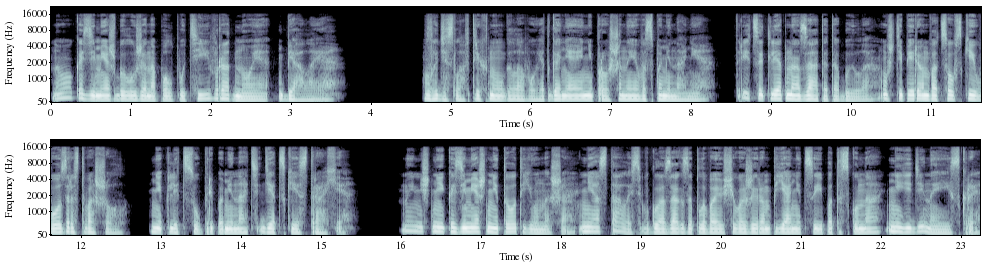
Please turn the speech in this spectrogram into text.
Но Казимеш был уже на полпути в родное Бялое. Владислав тряхнул головой, отгоняя непрошенные воспоминания. Тридцать лет назад это было, уж теперь он в отцовский возраст вошел. Не к лицу припоминать детские страхи. Нынешний Казимеш не тот юноша, не осталось в глазах заплывающего жиром пьяницы и потаскуна ни единой искры.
